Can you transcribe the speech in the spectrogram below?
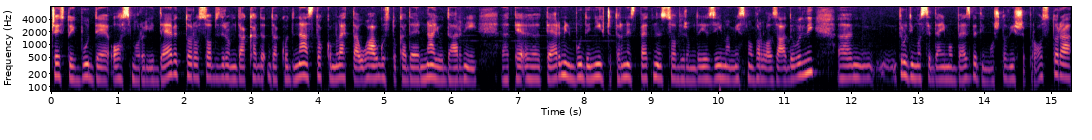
često ih bude osmor ili devetoro, s obzirom da, kada, da kod nas tokom leta u avgustu, kada je najudarniji te, termin, bude njih 14-15, s obzirom da je zima, mi smo vrlo zadovoljni. Trudimo se da im obezbedimo što više prostora,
